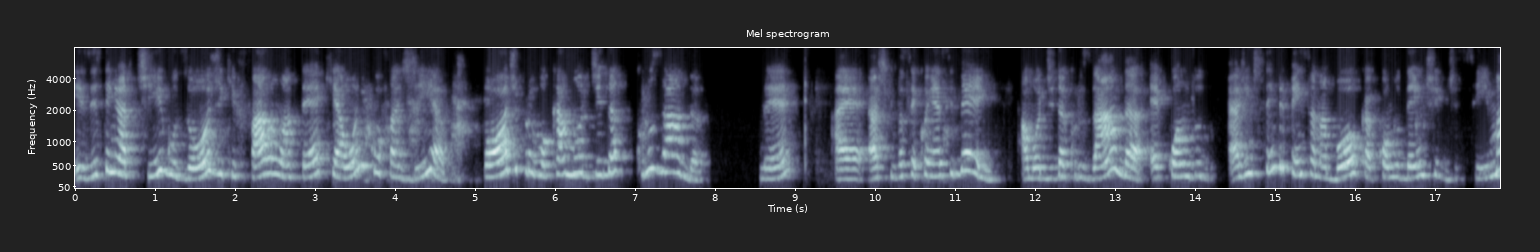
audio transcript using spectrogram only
Existem artigos hoje que falam até que a onicofagia pode provocar mordida cruzada, né? É, acho que você conhece bem. A mordida cruzada é quando a gente sempre pensa na boca como o dente de cima,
